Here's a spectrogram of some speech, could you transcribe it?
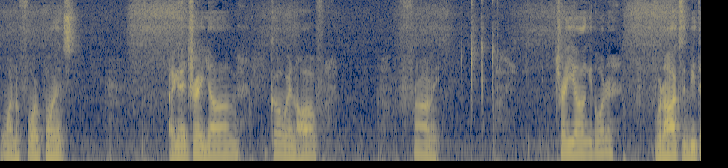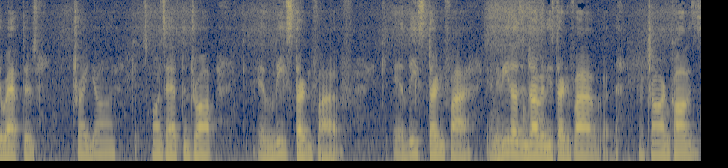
one to four points. I got Trae Young going off from it. Trae Young in order for the Hawks to beat the Raptors. Trae Young is going to have to drop at least 35. At least 35. And if he doesn't drop at least 35, uh, John Collins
